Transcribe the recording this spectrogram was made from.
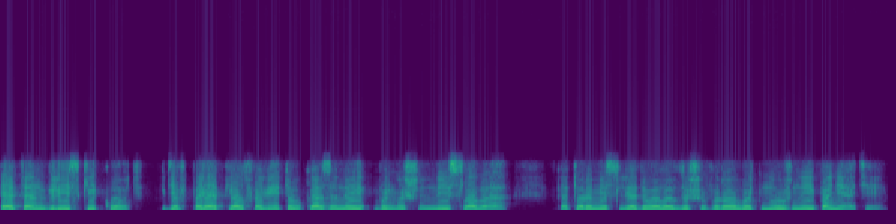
Это английский код, где в порядке алфавита указаны вымышленные слова, которыми следовало зашифровывать нужные понятия.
